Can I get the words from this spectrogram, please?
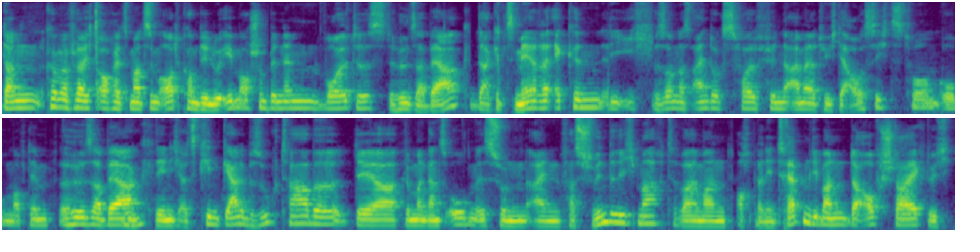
Dann können wir vielleicht auch jetzt mal zum Ort kommen, den du eben auch schon benennen wolltest, Hülser Berg. Da gibt es mehrere Ecken, die ich besonders eindrucksvoll finde. Einmal natürlich der Aussichtsturm oben auf dem Hülser Berg, den ich als Kind gerne besucht habe, der, wenn man ganz oben ist, schon einen fast schwindelig macht, weil man auch bei den Treppen, die man da aufsteigt, durch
